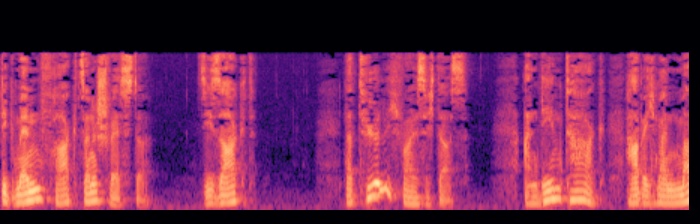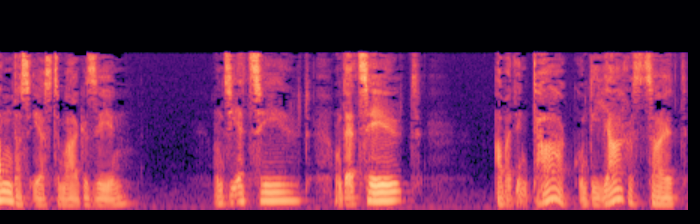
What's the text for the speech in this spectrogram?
Dick Man fragt seine Schwester. Sie sagt, Natürlich weiß ich das. An dem Tag habe ich meinen Mann das erste Mal gesehen. Und sie erzählt und erzählt, aber den Tag und die Jahreszeit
